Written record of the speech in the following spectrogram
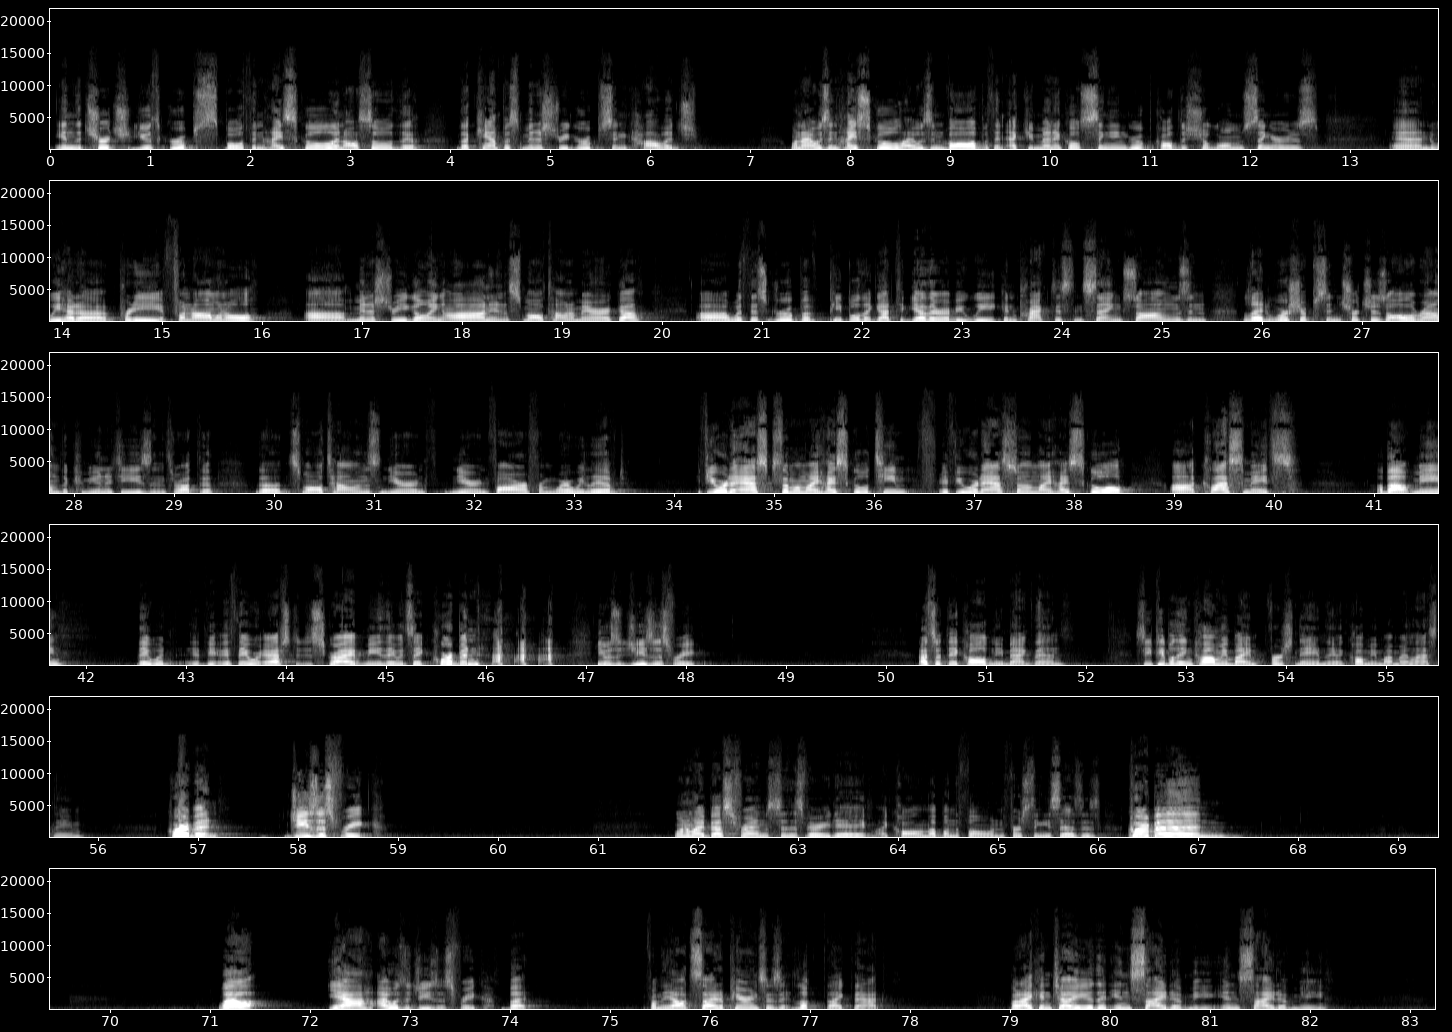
in the church youth groups, both in high school and also the the campus ministry groups in college. When I was in high school, I was involved with an ecumenical singing group called the Shalom Singers. And we had a pretty phenomenal uh, ministry going on in a small town America uh, with this group of people that got together every week and practiced and sang songs and led worships in churches all around the communities and throughout the, the small towns near and, near and far from where we lived. If you were to ask some of my high school team, if you were to ask some of my high school uh, classmates about me, they would, if, they were asked to describe me, they would say, Corbin, he was a Jesus freak. That's what they called me back then. See, people didn't call me by first name, they called me by my last name. Corbin, Jesus freak. One of my best friends to this very day, I call him up on the phone. The first thing he says is, Corbin! Well, yeah, I was a Jesus freak, but from the outside appearances, it looked like that. But I can tell you that inside of me, inside of me,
